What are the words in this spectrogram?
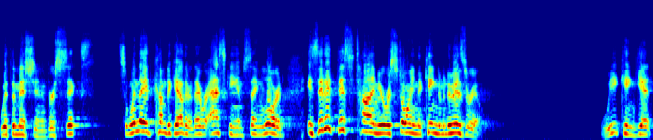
with the mission. In verse 6, so when they had come together, they were asking him, saying, Lord, is it at this time you're restoring the kingdom to Israel? We can get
